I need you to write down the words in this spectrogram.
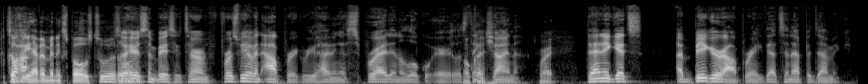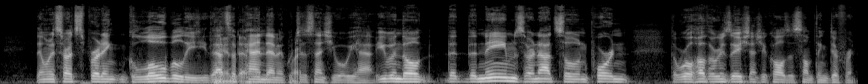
because how- we haven't been exposed to it? So or- here's some basic terms. First, we have an outbreak where you're having a spread in a local area. Let's Okay. think China. Right. Then it gets a bigger outbreak. That's an epidemic. Then when it starts spreading globally, that's a Pandemic, pandemic, which right. is essentially what we have. Even though the, the names are not so important, the World Health Organization actually calls it something different.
